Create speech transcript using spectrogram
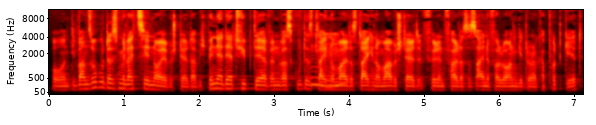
Und die waren so gut, dass ich mir gleich zehn neue bestellt habe. Ich bin ja der Typ, der, wenn was gut ist, Mhm. gleich nochmal das gleiche normal bestellt, für den Fall, dass das eine verloren geht oder kaputt geht.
